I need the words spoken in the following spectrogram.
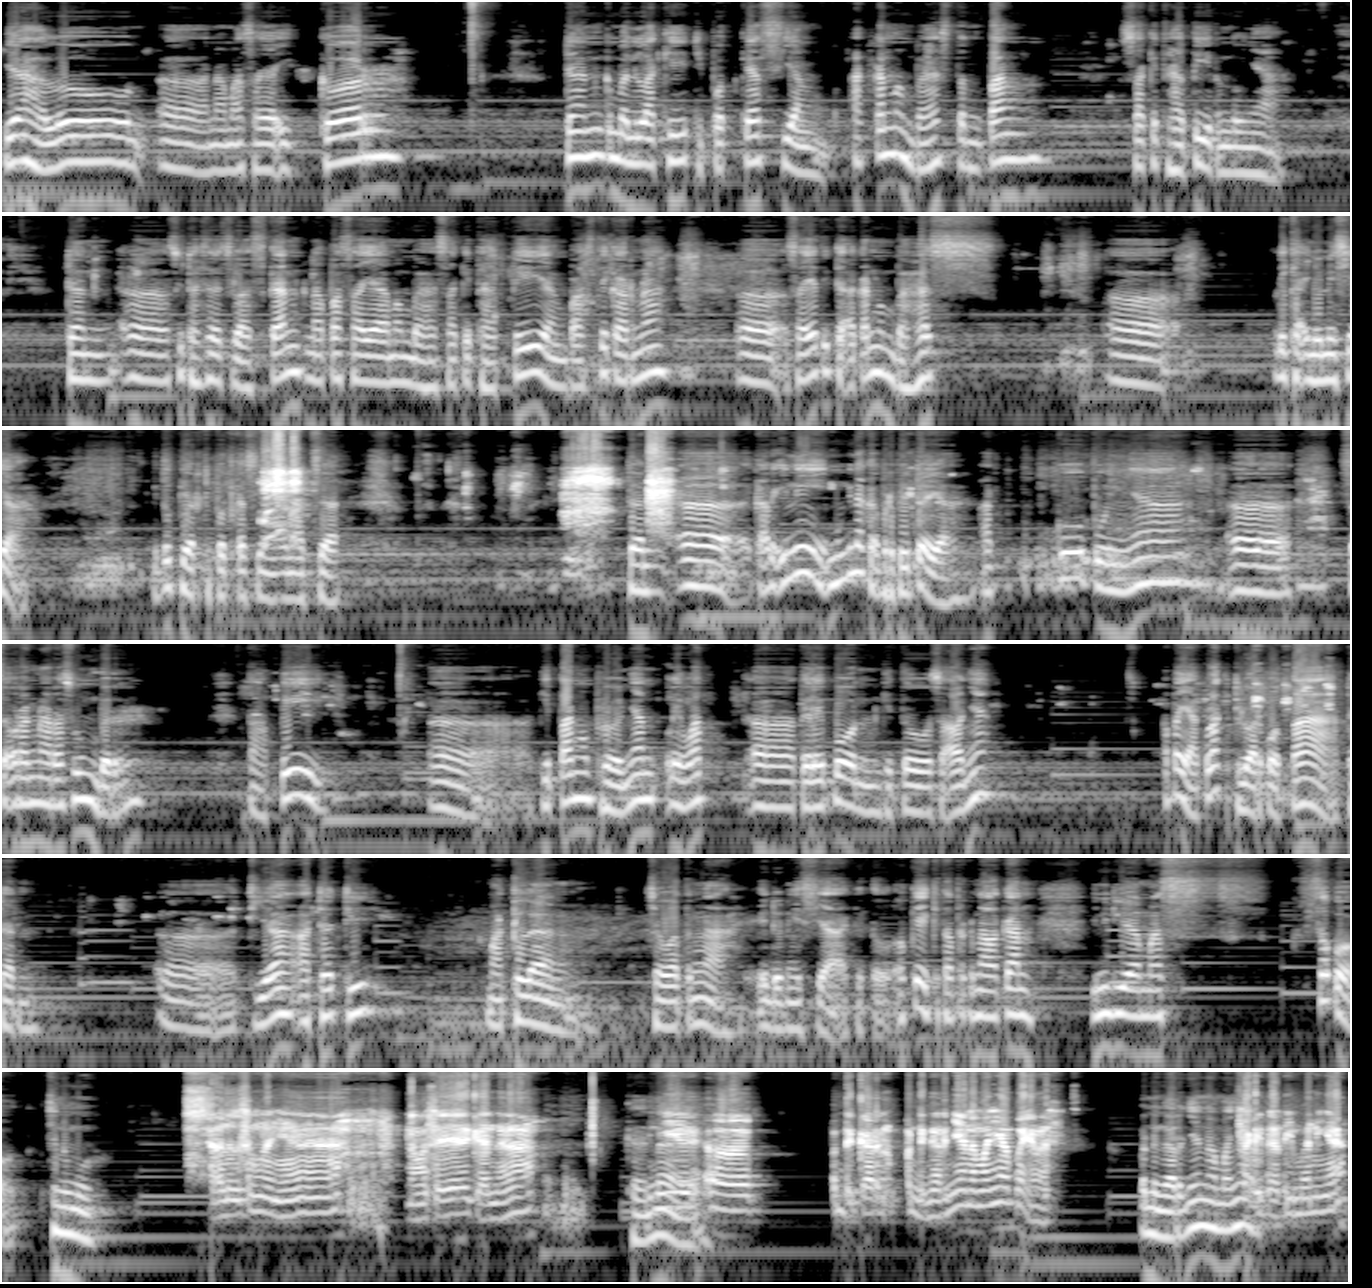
Ya, halo, uh, nama saya Igor dan kembali lagi di podcast yang akan membahas tentang sakit hati tentunya. Dan uh, sudah saya jelaskan kenapa saya membahas sakit hati yang pasti karena uh, saya tidak akan membahas uh, Liga Indonesia. Itu biar di podcast yang lain aja dan uh, kali ini mungkin agak berbeda ya. Aku punya uh, seorang narasumber tapi uh, kita ngobrolnya lewat uh, telepon gitu. Soalnya apa ya aku lagi di luar kota dan uh, dia ada di Magelang Jawa Tengah Indonesia gitu. Oke kita perkenalkan. Ini dia Mas Sopo jenengmu Halo semuanya, nama saya Gana. Gana. Ini, uh, pendengar pendengarnya namanya apa ya mas? Pendengarnya namanya Sakit Hati Mania?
